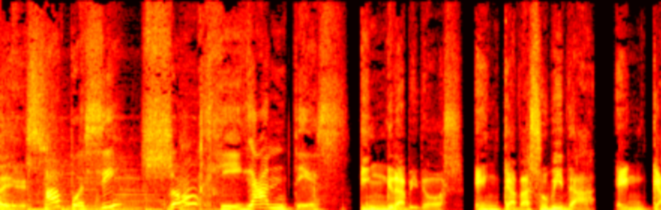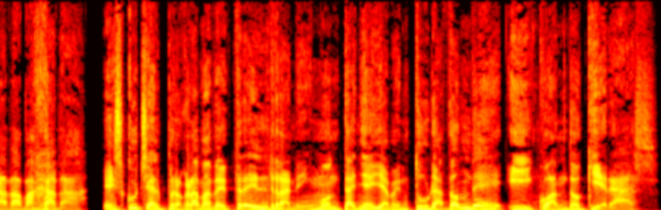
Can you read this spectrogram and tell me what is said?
es. Ah, pues sí, son gigantes. Ingrávidos, en cada subida, en cada bajada. Escucha el programa de Trail Running, Montaña y Aventura donde y cuando quieras.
